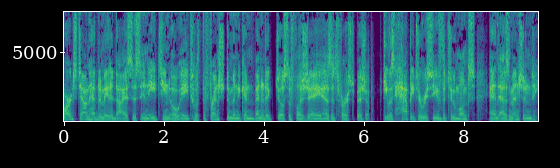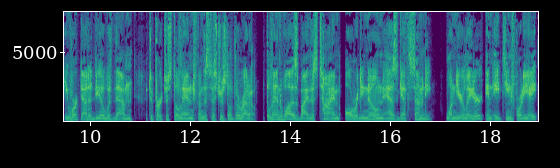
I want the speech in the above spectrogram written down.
Bardstown had been made a diocese in 1808 with the French Dominican Benedict Joseph Flaget as its first bishop. He was happy to receive the two monks, and as mentioned, he worked out a deal with them to purchase the land from the Sisters of Loretto. The land was, by this time, already known as Gethsemani. One year later, in 1848,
